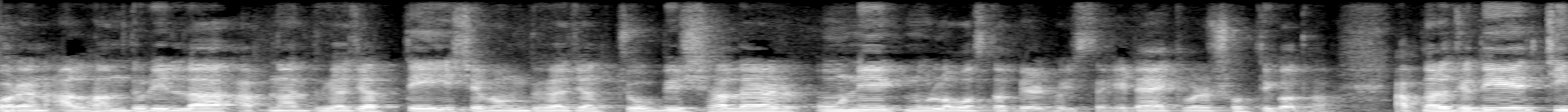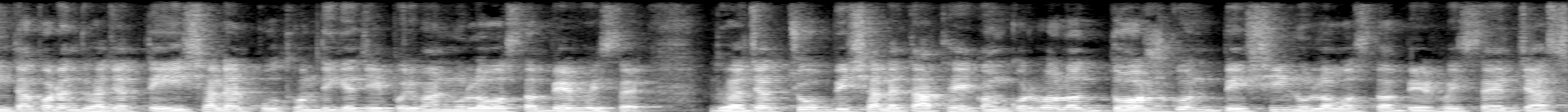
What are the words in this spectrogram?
করেন, আলহামদুলিল্লাহ আপনার দু হাজার তেইশ এবং দু হাজার চব্বিশ সালের অনেক নূল অবস্থা বের হয়েছে। এটা একেবারে সত্যি কথা। আপনারা যদি চিন্তা করেন, দুই সালের প্রথম দিকে যে পরিমাণ নূল অবস্থা বের হয়েছে, দুই হাজার চব্বিশ সালে তার থেকে কম করে হলো দশ গুণ বেশি নূল অবস্থা বের হয়েছে জাস্ট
